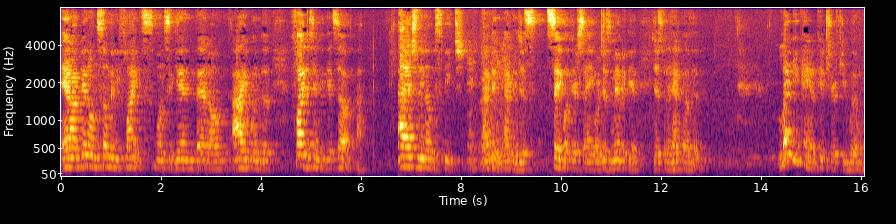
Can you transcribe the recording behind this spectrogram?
and I've been on so many flights, once again, that um, I, when the flight attendant gets up, I, I actually know the speech. I can, I can just say what they're saying or just mimic it just for the heck of it. Let me paint a picture, if you will,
